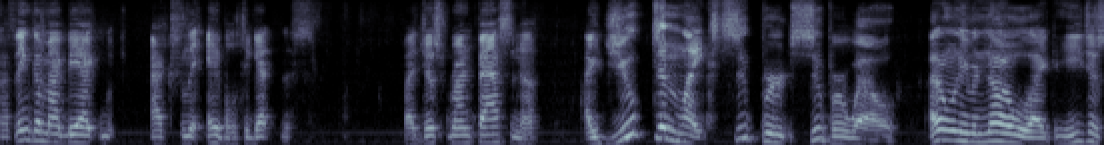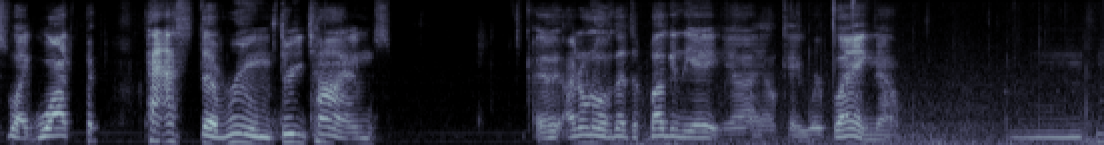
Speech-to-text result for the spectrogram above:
I think I might be actually able to get this. If I just run fast enough. I juked him like super, super well. I don't even know, like, he just like walked past the room three times. Uh, I don't know if that's a bug in the AI. Okay, we're playing now. Mm-hmm.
